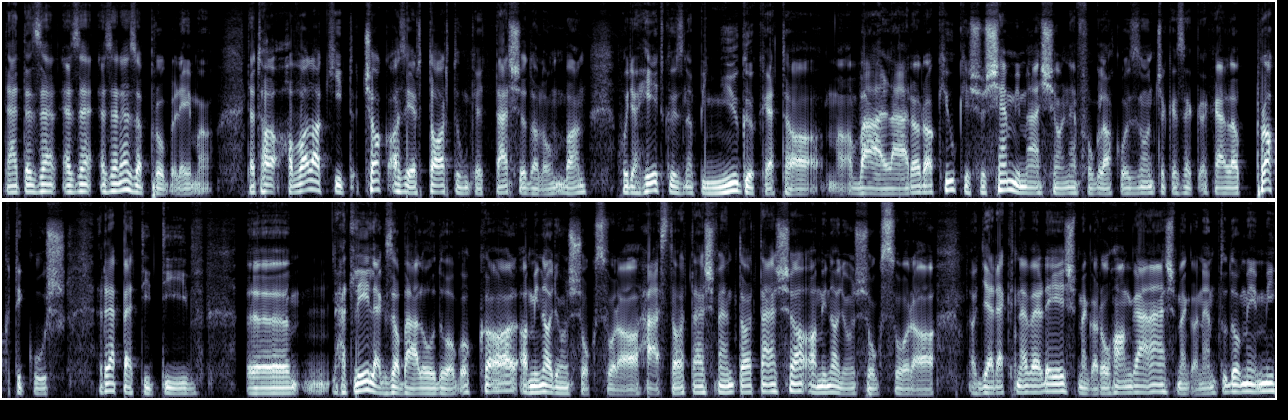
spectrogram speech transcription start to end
Tehát ezzel, ezzel, ezzel ez a probléma. Tehát ha, ha valakit csak azért tartunk egy társadalomban, hogy a hétköznapi nyűgöket a, a vállára rakjuk, és hogy semmi mással ne foglalkozzon, csak ezekkel a praktikus, repetitív, ö, hát lélegzabáló dolgokkal, ami nagyon sokszor a háztartás fenntartása, ami nagyon sokszor a, a gyereknevelés, meg a rohangálás, meg a nem tudom én mi,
